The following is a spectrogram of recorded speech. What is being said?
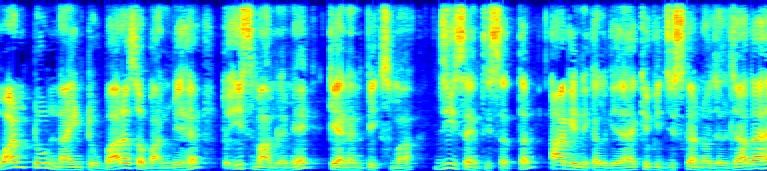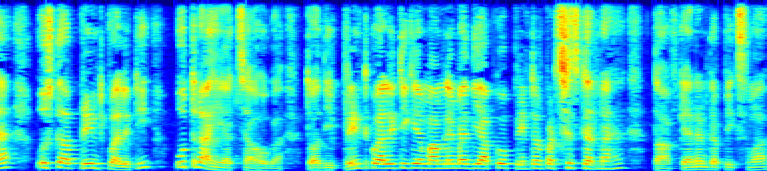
one two nine two बारह सौ बानवे है तो इस मामले में कैनन पिक्समा जी सैंतीस सत्तर आगे निकल गया है, क्योंकि जिसका नोजल ज़्यादा है, उसका प्रिंट क्वालिटी उतना ही अच्छा होगा। तो यदि प्रिंट क्वालिटी के मामले में यदि आपको प्रिंटर परचेज करना है तो आप कैनन का पिक्समा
